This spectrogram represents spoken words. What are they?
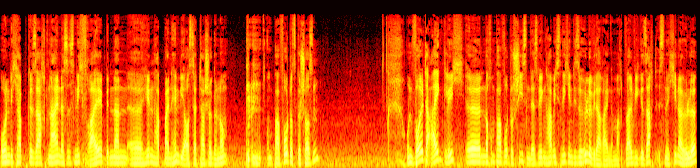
Und ich habe gesagt, nein, das ist nicht frei. Bin dann äh, hin, habe mein Handy aus der Tasche genommen und ein paar Fotos geschossen und wollte eigentlich äh, noch ein paar Fotos schießen. Deswegen habe ich es nicht in diese Hülle wieder reingemacht, weil wie gesagt, ist eine China-Hülle,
